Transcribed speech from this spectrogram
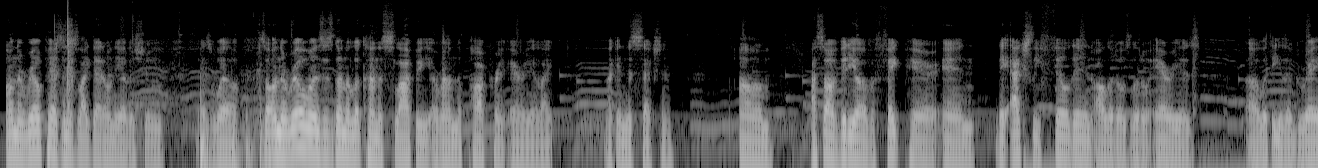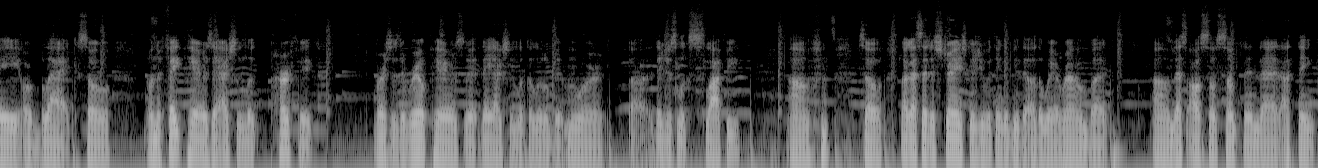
on the real pairs, and it's like that on the other shoe as well. So on the real ones, it's gonna look kind of sloppy around the paw print area, like like in this section. Um, I saw a video of a fake pair and they actually filled in all of those little areas uh, with either gray or black. So on the fake pairs they actually look perfect versus the real pairs they actually look a little bit more uh, they just look sloppy um, so like I said it's strange because you would think it'd be the other way around but um, that's also something that I think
